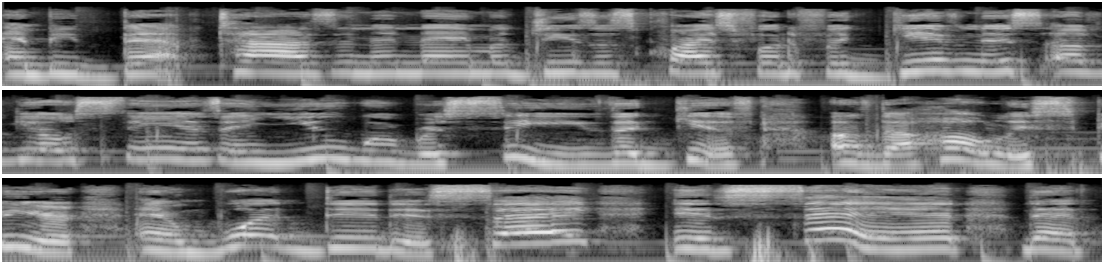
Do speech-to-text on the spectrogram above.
and be baptized in the name of Jesus Christ for the forgiveness of your sins, and you will receive the gift of the Holy Spirit. And what did it say? It said that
